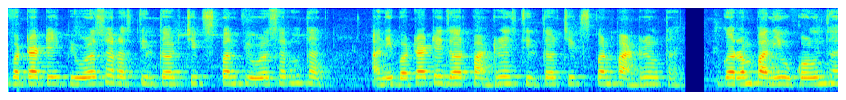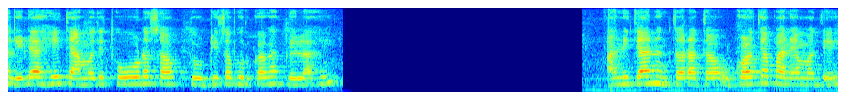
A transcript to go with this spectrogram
बटाटे पिवळसर असतील तर चिप्स पण पिवळसर होतात आणि बटाटे जर पांढरे असतील तर चिप्स पण पांढरे होतात. गरम पाणी उकळून झालेले आहे. त्यामध्ये थोडासा तुरटीचा भुरका घातलेला आहे. आणि त्यानंतर आता उकळत्या पाण्यामध्ये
